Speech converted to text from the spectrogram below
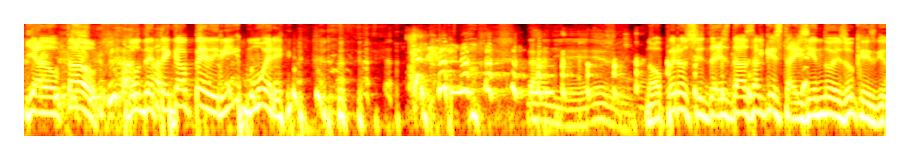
Y adoptado, donde tenga pedigrí, muere. Daniel. No, pero si es Daza el que está diciendo eso, que es que-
